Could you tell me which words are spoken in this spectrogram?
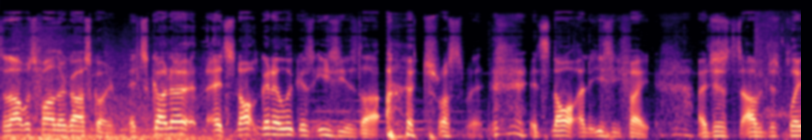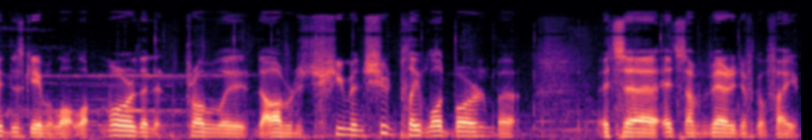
So that was Father Gascoigne. It's gonna, it's not gonna look as easy as that. Trust me, it's not an easy fight. I just, I've just played this game a lot, lot more than probably the average human should play Bloodborne, but it's a, it's a very difficult fight.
